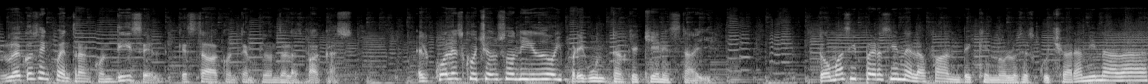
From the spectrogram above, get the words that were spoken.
Luego se encuentran con Diesel, que estaba contemplando las vacas, el cual escucha un sonido y pregunta que quién está ahí. Thomas y Percy en el afán de que no los escucharan ni nada,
